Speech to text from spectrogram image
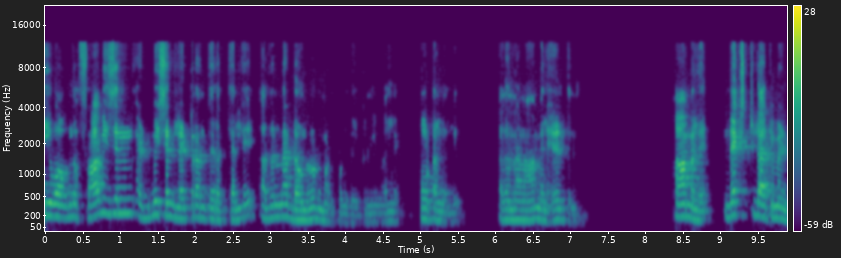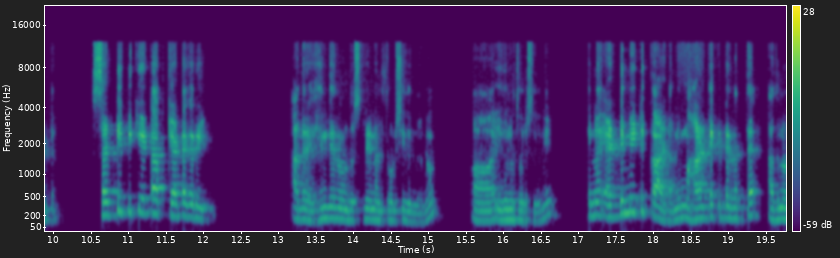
ಈ ಒಂದು ಪ್ರಾವಿಷನ್ ಅಡ್ಮಿಷನ್ ಲೆಟರ್ ಅಂತ ಇರುತ್ತೆ ಅಲ್ಲಿ, ಅದನ್ನ ಡೌನ್ಲೋಡ್ ಮಾಡ್ಕೊಳ್ಬೇಕು ನೀವು ಅಲ್ಲಿ ಪೋರ್ಟಲ್ ಅಲ್ಲಿ. ಅದನ್ನ ನಾನು ಆಮೇಲೆ ಹೇಳ್ತೀನಿ. ಆಮೇಲೆ next document certificate of category ಆದರೆ ಹಿಂದಿನ ಒಂದು ಸ್ಕ್ರೀನ್ ಅಲ್ಲಿ ತೋರಿಸಿದೀನಿ ನಾನು. ಇದನ್ನು ತೋರಿಸಿದೀನಿ. ಇನ್ನು ಅಡ್ಮಿಟ್ ಕಾರ್ಡ್ ನಿಮ್ಮ ಹಾಲ್ ಟಿಕೆಟ್ ಇರುತ್ತೆ, ಅದನ್ನು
